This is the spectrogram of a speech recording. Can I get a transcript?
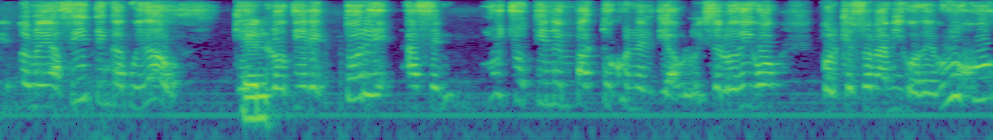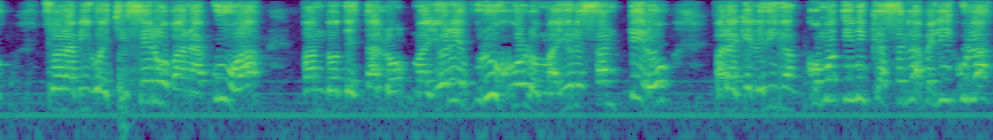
esto no es así, tenga cuidado. Que los directores hacen, muchos tienen pacto con el diablo. Y se lo digo porque son amigos de brujos, son amigos hechiceros, van a Cuba, van donde están los mayores brujos, los mayores santeros, para que le digan cómo tienen que hacer la película,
